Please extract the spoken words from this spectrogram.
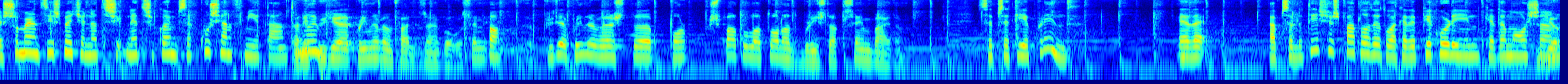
është shumë e rëndësishme që ne të, shi- ne të shikojmë se kush janë fëmijët tanë. Të Tani njohim pyetja e prindërve, më fal, zonja Gogu, se Po. pyetja e prindërve është por Shpatullat tona të brishta pse i mbajtën? Sepse ti je prind. Edhe absolutisht që shpatullat e tua ke dhe pjekurinë, ke dhe moshën. Jo,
